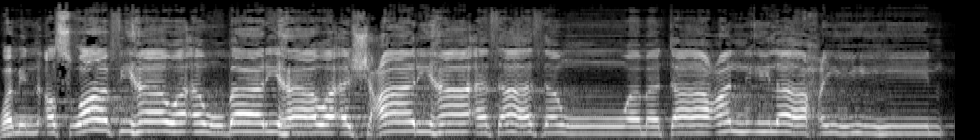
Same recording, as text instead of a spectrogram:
ومن أصوافها وأوبارها وأشعارها أثاثا ومتاعا إلى حين.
